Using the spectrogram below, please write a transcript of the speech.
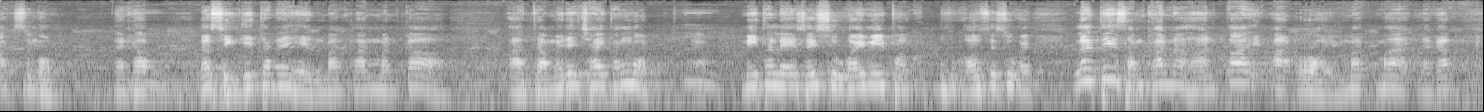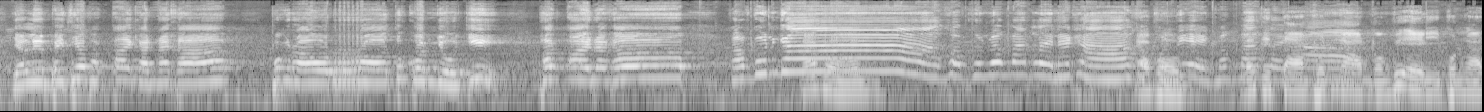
รักสงบนะครับ แล้วสิ่งที่ท่านได้เห็นบางครั้งมันก็อาจจะไม่ได้ใช่ทั้งหมด ครับ มีทะเลสวยๆ มีภูเขาสวยๆ และที่สำคัญอาหารใต้อร่อยมากๆนะครับ อย่าลืมไปเที่ยวภาคใต้กันนะครับ พวกเรารอทุกคนอยู่ที่ภาคใต้นะครับ ขอบคุณค่ะครับผม ขอบคุณมากมากๆเลยนะคะขคอรับบคุผณมพี่เอกมากๆและติดตามเลยผค่ะลงานของพี่เอกมีผลงาน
